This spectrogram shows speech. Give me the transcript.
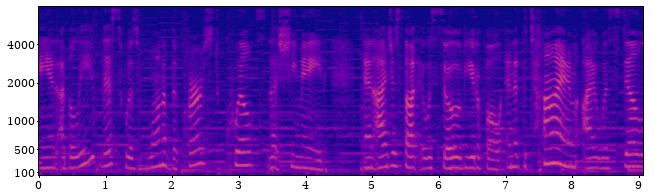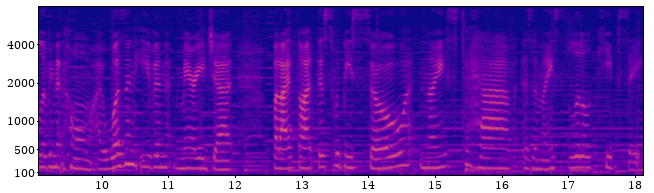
And I believe this was one of the first quilts that she made. And I just thought it was so beautiful. And at the time, I was still living at home. I wasn't even married yet, but I thought this would be so nice to have as a nice little keepsake.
